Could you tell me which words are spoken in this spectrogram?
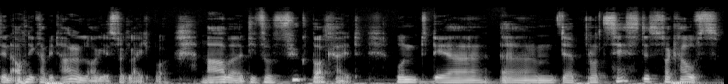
Denn auch eine Kapitalanlage ist vergleichbar. Mhm. Aber die Verfügbarkeit und der, ähm, der Prozess des Verkaufs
